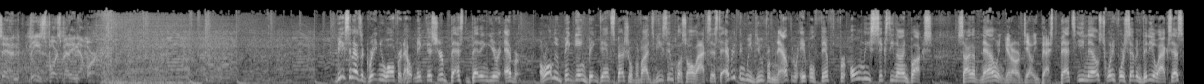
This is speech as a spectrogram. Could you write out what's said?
VSIN, the Sports Betting Network. VSIN has a great new offer to help make this your best betting year ever. Our all new Big Game Big Dance special provides VSIN plus all access to everything we do from now through April 5th for only 69 bucks. Sign up now and get our daily best bets, emails, 24 7 video access,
